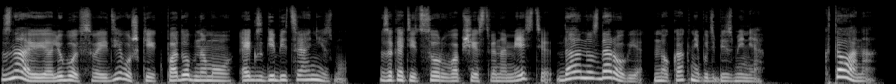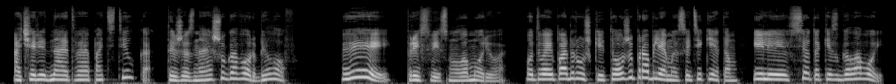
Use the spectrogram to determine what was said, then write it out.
Знаю я любовь своей девушки к подобному эксгибиционизму. Закатить ссору в общественном месте? Да, на здоровье, но как-нибудь без меня. «Кто она? Очередная твоя подстилка? Ты же знаешь уговор Белов». «Эй!» — присвистнула Морева. «У твоей подружки тоже проблемы с этикетом? Или все таки с головой?»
